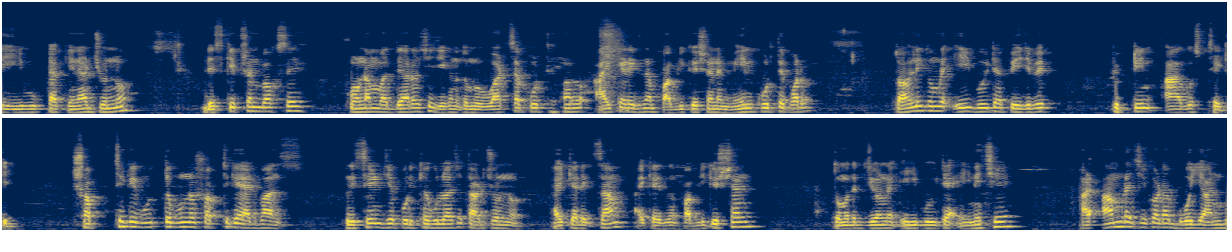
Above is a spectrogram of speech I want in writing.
এই ই বুকটা কেনার জন্য। ডেসক্রিপশন বক্সে ফোন নাম্বার দেওয়া রয়েছে, যেখানে তোমরা হোয়াটসঅ্যাপ করতে পারো আইকার এক্সাম পাবলিকেশনে মেল করতে পারো। তাহলেই তোমরা এই বইটা পেয়ে যাবে ফিফটিন আগস্ট থেকে। সব থেকে গুরুত্বপূর্ণ সব থেকে অ্যাডভান্স রিসেন্ট যে পরীক্ষাগুলো আছে তার জন্য আই আইকার এক্সাম আই আইকার এক্সাম পাবলিকেশন তোমাদের জন্য এই বইটা এনেছে। আর আমরা যে কটা বই আনব,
